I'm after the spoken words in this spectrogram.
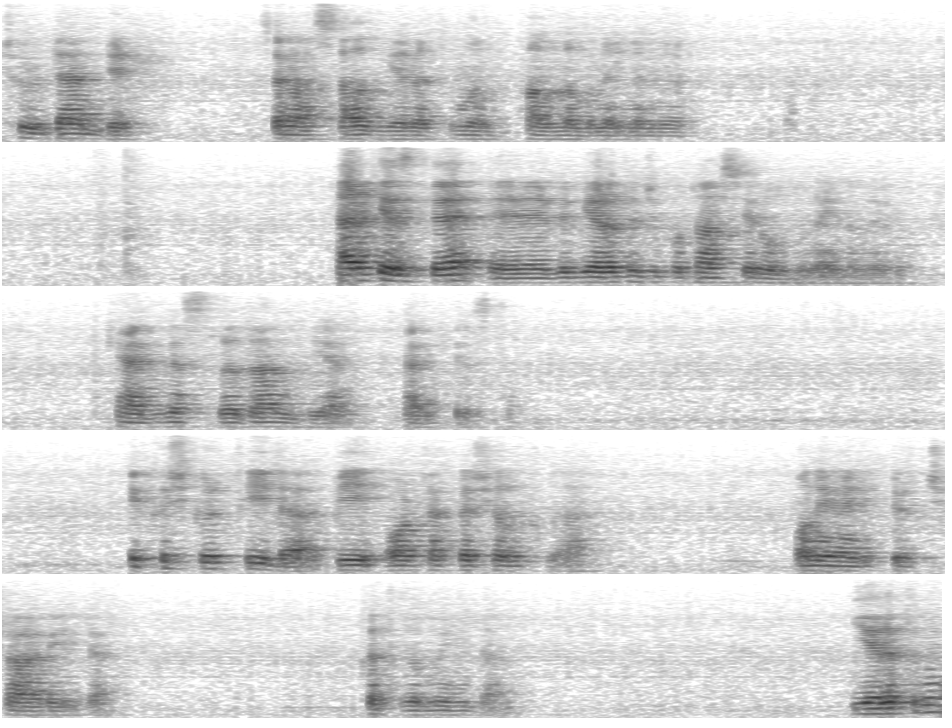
türden bir sanatsal yaratımın anlamına inanıyorum. Herkeste e, bir yaratıcı potansiyel olduğuna inanıyorum. Kendine sıradan diyen herkeste. Bir kışkırtıyla, bir ortaklaşalıkla, ona yönelik bir çağrıyla, katılımıyla, yaratımın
